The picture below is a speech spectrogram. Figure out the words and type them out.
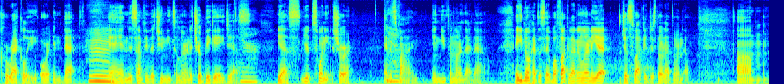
correctly or in depth. And it's something that you need to learn at your big age, yes. Yeah. Yes, you're 20, sure. And it's fine. And you can learn that now. And you don't have to say, well, fuck it, I didn't learn it yet. Just fuck it, just throw it out the window. Um,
